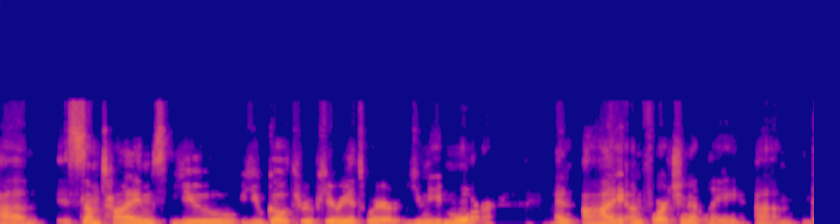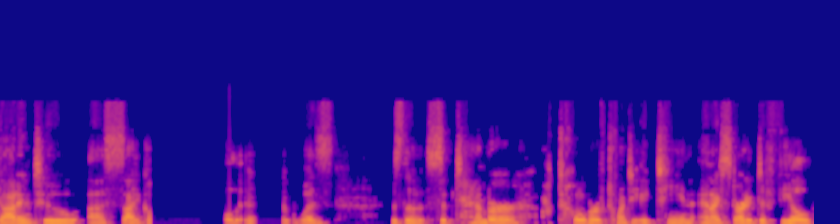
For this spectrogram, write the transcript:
um, sometimes you you go through periods where you need more. Mm-hmm. and i unfortunately um, got into a cycle. It, it was it was the september october of 2018 and i started to feel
